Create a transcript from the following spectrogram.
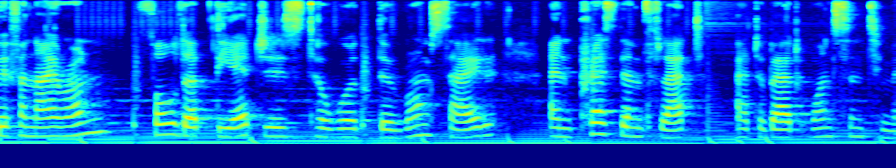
With an iron, fold up the edges toward the wrong side and press them flat at about 1 cm.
